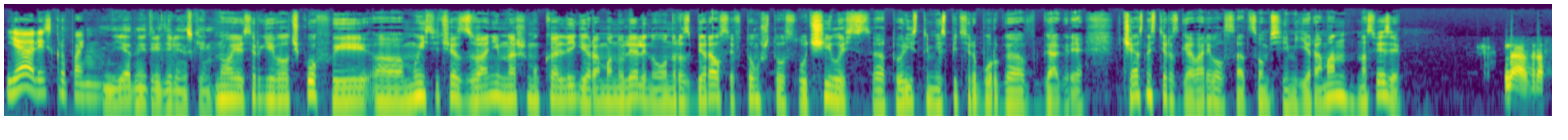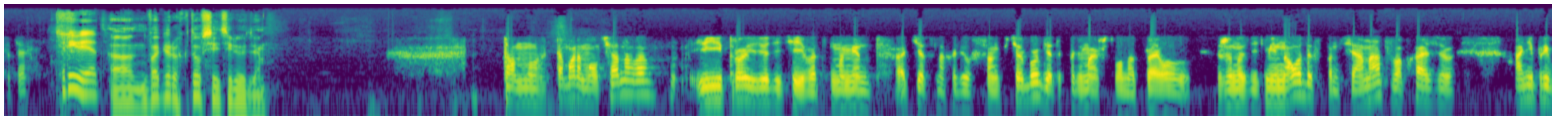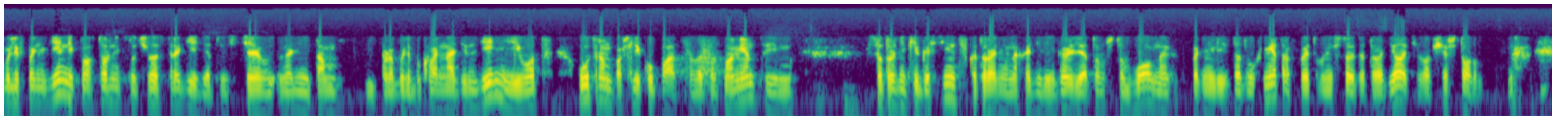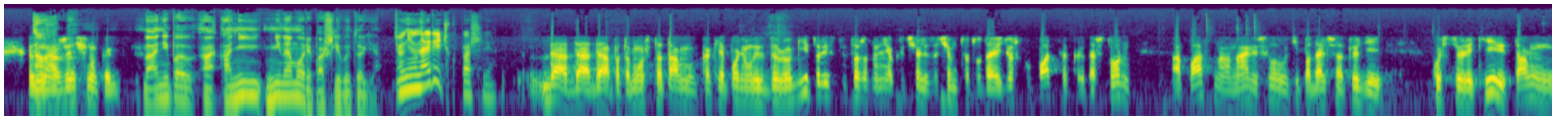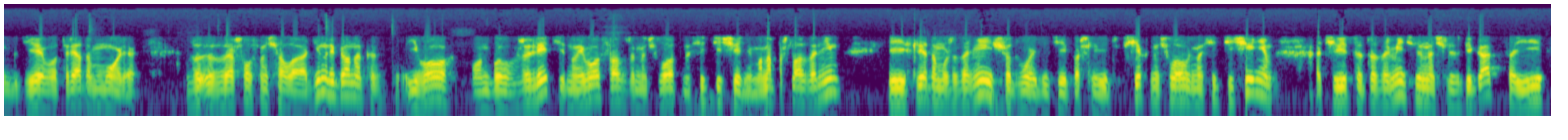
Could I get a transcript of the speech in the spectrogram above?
Я Олеся Крупанина. Я Дмитрий Делинский. Ну, а я Сергей Волчков, и э, мы сейчас звоним нашему коллеге Роману Лялину. Он разбирался в том, что случилось с э, туристами из Петербурга в Гагре. В частности, разговаривал с отцом семьи. Роман, на связи? Да, здравствуйте. Привет. А, во-первых, кто все эти люди? Там Тамара Молчанова и трое ее детей. В этот момент отец находился в Санкт-Петербурге. Я так понимаю, что он отправил жену с детьми на отдых в пансионат в Абхазию. Они прибыли в понедельник, во вторник случилась трагедия. То есть э, они там пробыли буквально один день, и вот утром пошли купаться. В этот момент им сотрудники гостиницы, в которой они находились, говорили о том, что волны поднялись до двух метров, поэтому не стоит этого делать, и вообще шторм. На женщину как... Они, по- а- они не на море пошли в итоге. Они на речку пошли. Да, да, да, потому что там, как я понял, и другие туристы тоже на нее кричали, зачем ты туда идешь купаться, когда шторм, опасно, она решила уйти подальше от людей. К устью реки, там, где вот рядом море. За- Зашел сначала один ребенок, его, он был в жилете, но его сразу же начало относить течением. Она пошла за ним, и следом уже за ней еще двое детей пошли. Всех начало выносить течением, очевидцы это заметили, начали сбегаться, и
